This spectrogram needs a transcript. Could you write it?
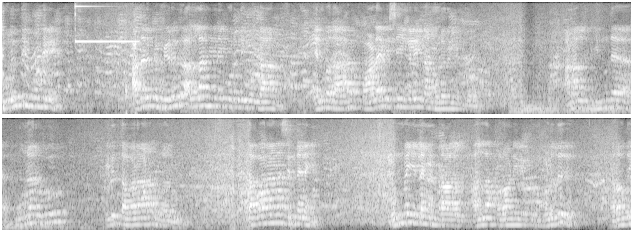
பொருந்தி கொண்டேன். அதற்கு பிறகு அல்லாஹ் என்னை பொருந்தி கொண்டான் என்பதாக பல விஷயங்களில் நாம் உணர்கின்றோம். ஆனால் இந்த உணர்வு இது தவறான உணர்வு. தவறான சிந்தனை. உண்மை என்னவென்றால் அல்லாஹ் குரானில் இருக்கும் பொழுது வரது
